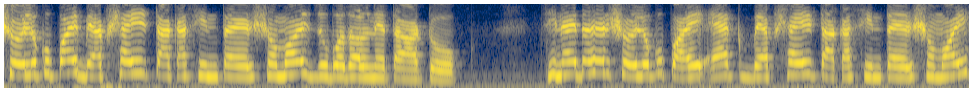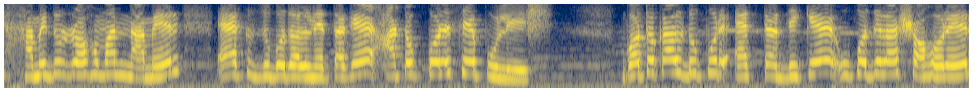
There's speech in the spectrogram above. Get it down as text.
শৈলকুপায় ব্যবসায়ীর টাকা ছিনতাইয়ের সময় যুবদল নেতা আটক। ঝিনাইদহের শৈলকুপায় এক ব্যবসায়ীর টাকা ছিনতাইয়ের সময় হামিদুর রহমান নামের এক যুবদল নেতাকে আটক করেছে পুলিশ। গতকাল দুপুর একটার দিকে উপজেলা শহরের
